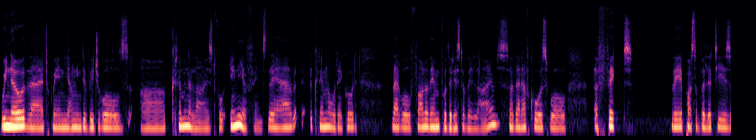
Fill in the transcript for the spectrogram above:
We know that when young individuals are criminalized for any offense, they have a criminal record that will follow them for the rest of their lives. So, that of course will affect their possibilities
